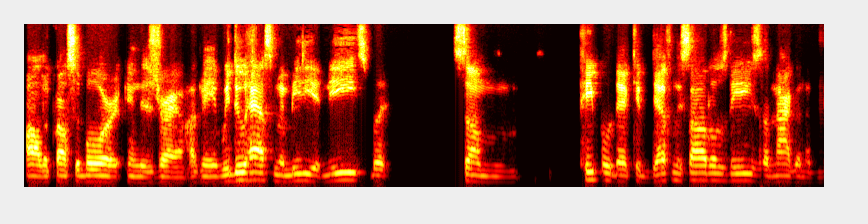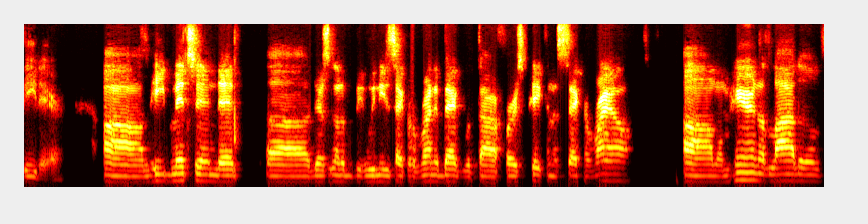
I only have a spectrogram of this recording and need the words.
all across the board in this draft. I mean, we do have some immediate needs, but some people that can definitely solve those needs are not going to be there. Um, he mentioned that uh, there's going to be we need to take a running back with our first pick in the second round. Um, I'm hearing a lot of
